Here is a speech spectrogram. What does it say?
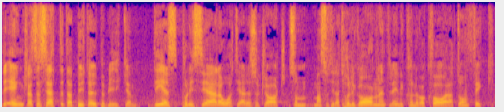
det enklaste sättet att byta ut publiken, dels polisiära åtgärder såklart, som man såg till att huliganerna inte längre kunde vara kvar, att de fick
